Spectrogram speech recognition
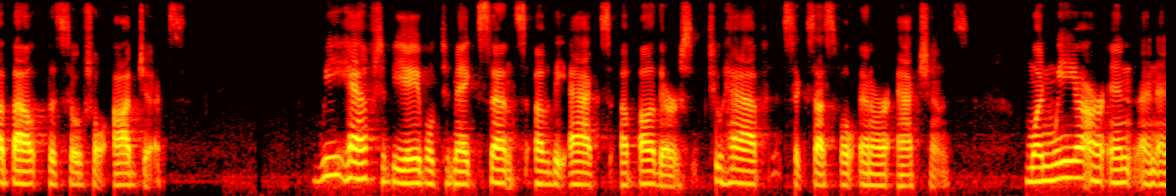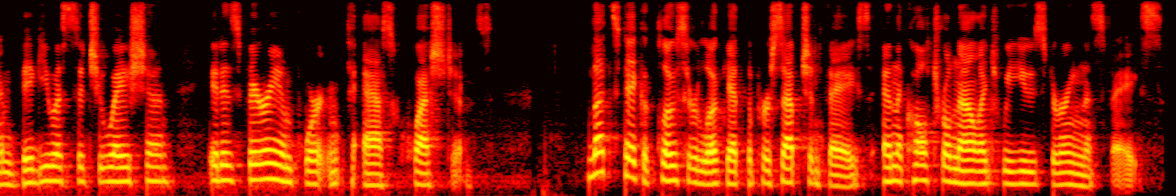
about the social objects. We have to be able to make sense of the acts of others to have successful interactions. When we are in an ambiguous situation, it is very important to ask questions. Let's take a closer look at the perception phase and the cultural knowledge we use during this phase.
